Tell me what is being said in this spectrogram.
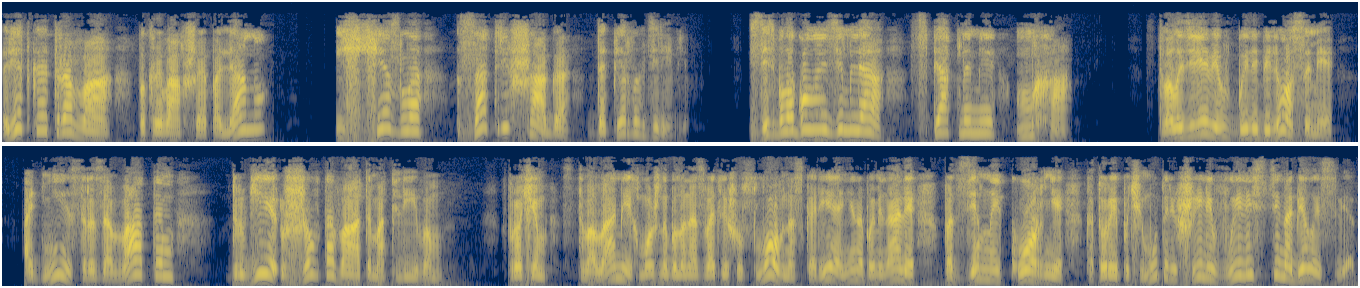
Редкая трава, покрывавшая поляну, исчезла за три шага до первых деревьев. Здесь была голая земля с пятнами мха. Стволы деревьев были белесыми, одни с розоватым, другие с желтоватым отливом. Впрочем, стволами их можно было назвать лишь условно, скорее они напоминали подземные корни, которые почему-то решили вылезти на белый свет.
